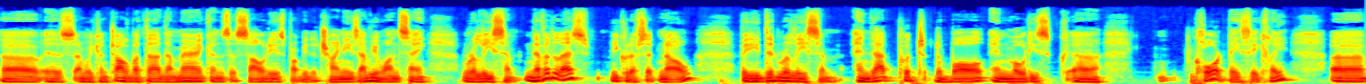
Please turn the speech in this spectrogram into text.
uh, his, and we can talk about that, the Americans, the Saudis, probably the Chinese, everyone saying, release him. Nevertheless, he could have said no, but he did release him. And that put the ball in Modi's uh, court, basically, uh,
